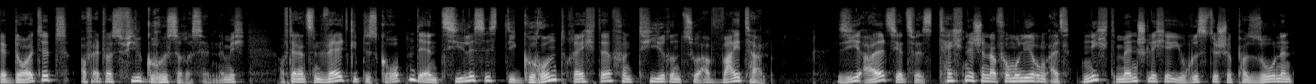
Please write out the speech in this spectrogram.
der deutet auf etwas viel Größeres hin. Nämlich auf der ganzen Welt gibt es Gruppen, deren Ziel es ist, die Grundrechte von Tieren zu erweitern sie als, jetzt wird es technisch in der Formulierung, als nichtmenschliche juristische Personen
